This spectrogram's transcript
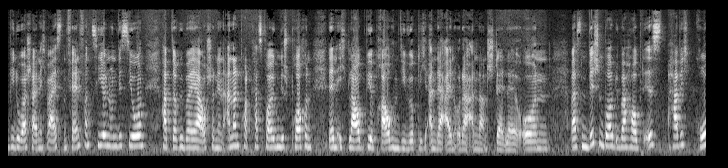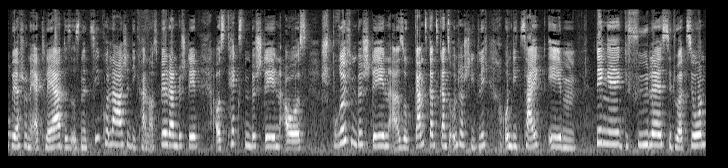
wie du wahrscheinlich weißt, ein Fan von Zielen und Visionen, habe darüber ja auch schon in anderen Podcast-Folgen gesprochen, denn ich glaube, wir brauchen die wirklich an der einen oder anderen Stelle. Und was ein Vision Board überhaupt ist, habe ich grob ja schon erklärt. Das ist eine Zielcollage, die kann aus Bildern bestehen, aus Texten bestehen, aus Sprüchen bestehen, also ganz, ganz, ganz unterschiedlich. Und die zeigt eben Dinge, Gefühle, Situationen,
